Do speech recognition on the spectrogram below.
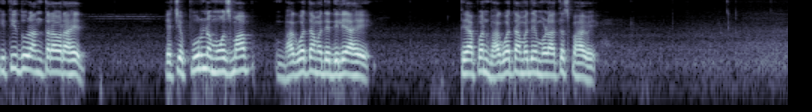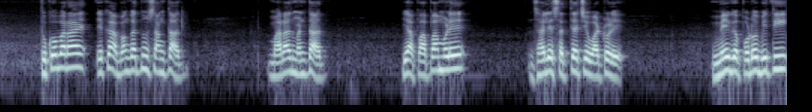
किती दूर अंतरावर आहेत याचे पूर्ण मोजमाप भागवतामध्ये दिले आहे. ते आपण भागवतामध्ये मुळातच पाहावे. तुकोबाराय एका अभंगातून सांगतात महाराज म्हणतात या पापामुळे झाले सत्याचे वाटोळे. मेघ पडोभीती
